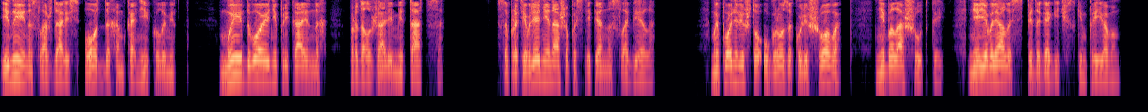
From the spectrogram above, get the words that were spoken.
Иные наслаждались отдыхом, каникулами. Мы, двое неприкаянных, продолжали метаться. Сопротивление наше постепенно слабело. Мы поняли, что угроза Кулешова не была шуткой, не являлась педагогическим приемом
